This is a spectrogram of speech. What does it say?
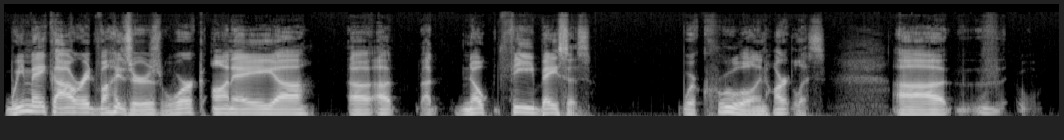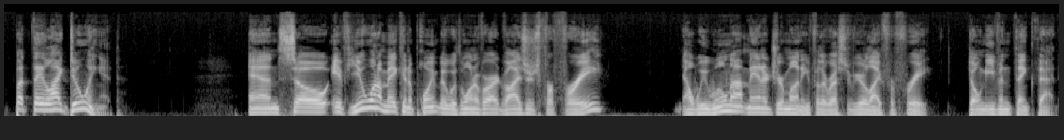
we make our advisors work on a, uh, a, a, a no fee basis. We're cruel and heartless, uh, but they like doing it. And so, if you want to make an appointment with one of our advisors for free, now we will not manage your money for the rest of your life for free. Don't even think that.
